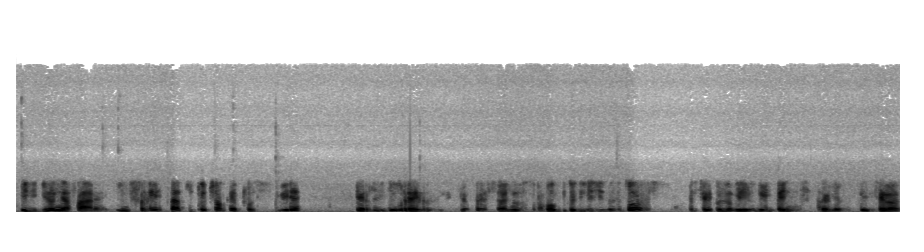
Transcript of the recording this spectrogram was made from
Quindi bisogna fare in fretta tutto ciò che è possibile per ridurre il rischio. Questo è il nostro compito di legislatore, questo è quello che io mi impegno a fare insieme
